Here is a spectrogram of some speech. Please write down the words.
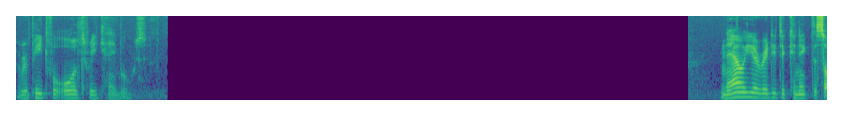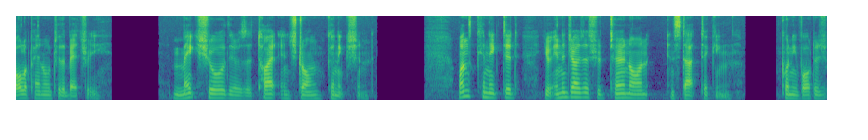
Repeat for all three cables. Now you're ready to connect the solar panel to the battery. Make sure there is a tight and strong connection. Once connected, your energizer should turn on and start ticking, putting voltage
